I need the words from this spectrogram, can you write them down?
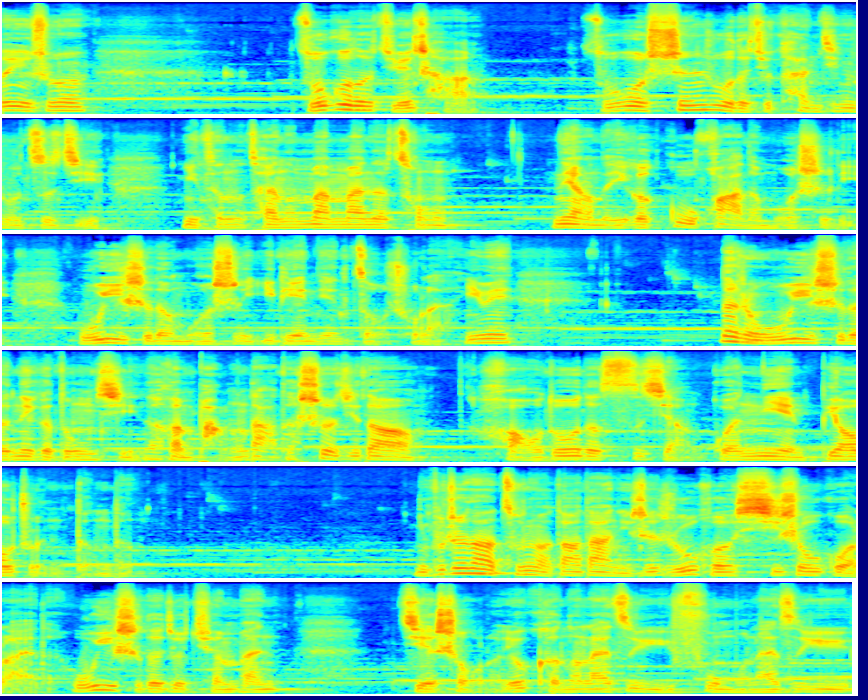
所以说，足够的觉察，足够深入的去看清楚自己，你才能才能慢慢的从那样的一个固化的模式里、无意识的模式一点点走出来，因为。那种无意识的那个东西，它很庞大，它涉及到好多的思想观念、标准等等。你不知道从小到大你是如何吸收过来的，无意识的就全盘接受了，有可能来自于父母、来自于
